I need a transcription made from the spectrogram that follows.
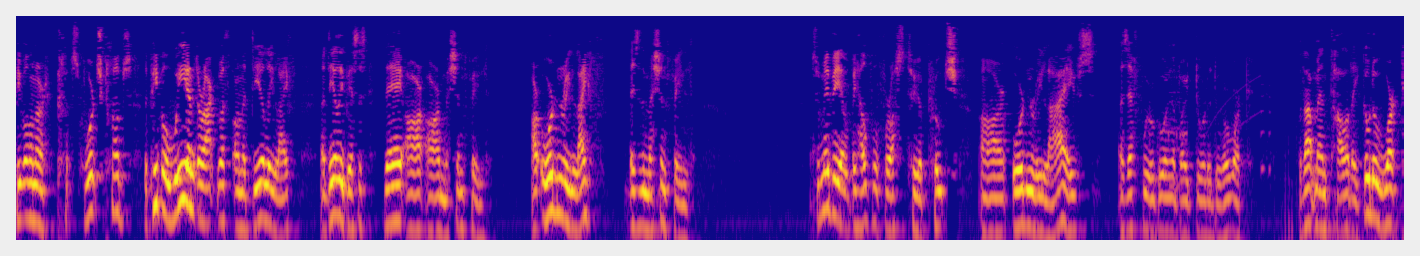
people in our sports clubs, the people we interact with on a daily life, a daily basis, they are our mission field. Our ordinary life is the mission field. So maybe it would be helpful for us to approach our ordinary lives as if we were going about door to door work with that mentality. Go to work,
